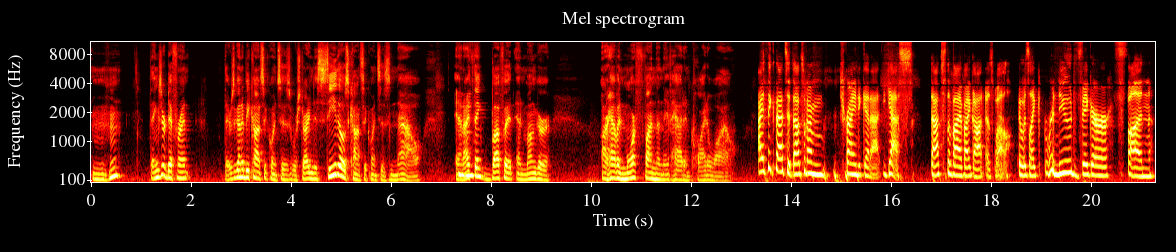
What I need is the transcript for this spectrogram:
mm-hmm, things are different. There's going to be consequences. We're starting to see those consequences now. And mm-hmm. I think Buffett and Munger are having more fun than they've had in quite a while. I think that's it. That's what I'm trying to get at. Yes that's the vibe I got as well. It was like renewed vigor, fun.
